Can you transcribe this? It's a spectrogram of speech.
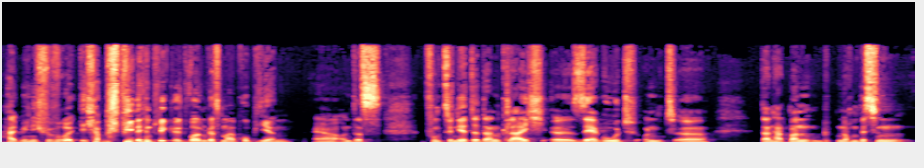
halt mich nicht für verrückt, ich habe ein Spiel entwickelt, wollen wir es mal probieren. Ja, und das funktionierte dann gleich äh, sehr gut. Und äh, dann hat man noch ein bisschen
